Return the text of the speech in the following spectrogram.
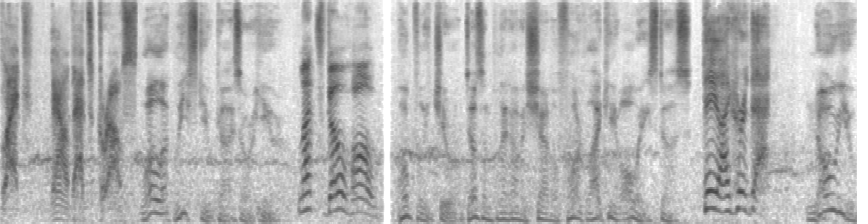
What? Now that's gross. Well, at least you guys are here. Let's go home. Hopefully Jiro doesn't let out a shadow fart like he always does. Hey, I heard that. No, you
